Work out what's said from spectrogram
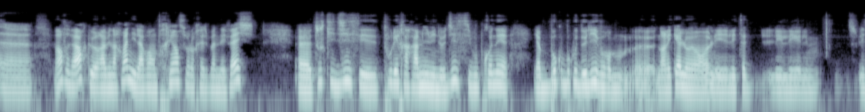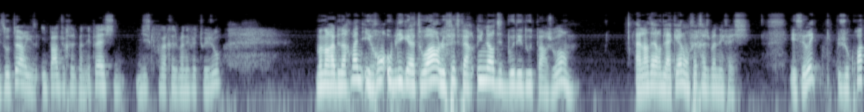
Euh, non, faut savoir que Rabbi Nachman, il invente rien sur le Cheshbon Nefesh. Euh, tout ce qu'il dit, c'est tous les Chachamim, ils le disent. Si vous prenez, il y a beaucoup, beaucoup de livres euh, dans lesquels euh, les, les, les, auteurs, ils, parlent du Cheshbon Nefesh, ils disent qu'il faut faire Cheshbon Nefesh tous les jours. Maintenant, Rabbi Nachman, il rend obligatoire le fait de faire une heure d'Itbo des doutes par jour, à l'intérieur de laquelle on fait Cheshbon Nefesh. Et c'est vrai que je crois,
